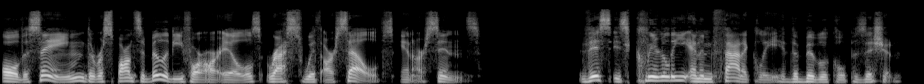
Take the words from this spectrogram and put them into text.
All the same, the responsibility for our ills rests with ourselves and our sins. This is clearly and emphatically the biblical position.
